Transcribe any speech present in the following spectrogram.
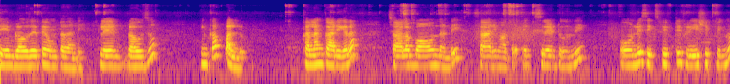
సేమ్ బ్లౌజ్ అయితే ఉంటుందండి. ప్లెయిన్ బ్లౌజు ఇంకా పళ్ళు. కలంకారీ కదా చాలా బాగుందండి. శారీ మాత్రం ఎక్సలెంట్ ఉంది. Only six fifty free shipping.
